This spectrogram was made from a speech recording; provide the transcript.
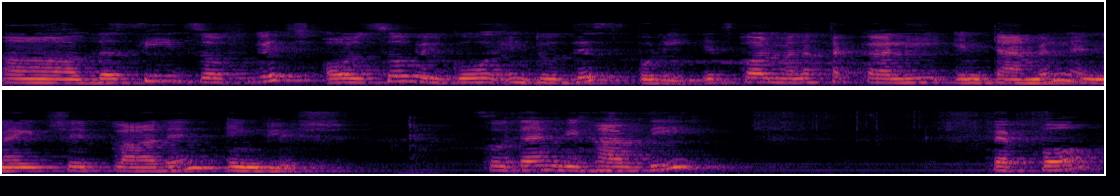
uh, the seeds of which also will go into this podi. It's called manathakkali in Tamil and nightshade flower in English. So then we have the pepper,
